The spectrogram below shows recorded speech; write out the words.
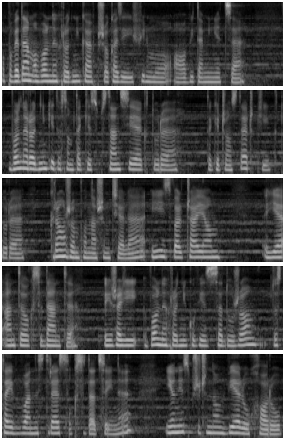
Opowiadałam o wolnych rodnikach przy okazji filmu o witaminie C. Wolne rodniki to są takie substancje, które, takie cząsteczki, które krążą po naszym ciele i zwalczają je antyoksydanty. Jeżeli wolnych rodników jest za dużo, zostaje wywołany stres oksydacyjny i on jest przyczyną wielu chorób,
